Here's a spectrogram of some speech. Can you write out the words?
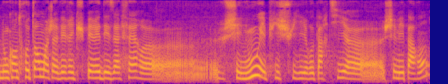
Donc entre-temps, moi j'avais récupéré des affaires euh, chez nous et puis je suis repartie euh, chez mes parents.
